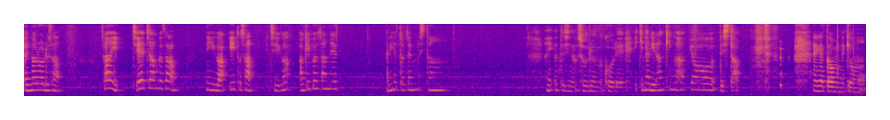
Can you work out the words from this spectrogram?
エンドロールさん。3位ちえちゃんぐさん2位がイートさん1位があきぶーさんです。ありがとうございました。はい私のショールーム恒例いきなりランキング発表でした。ありがとうみんな今日も。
